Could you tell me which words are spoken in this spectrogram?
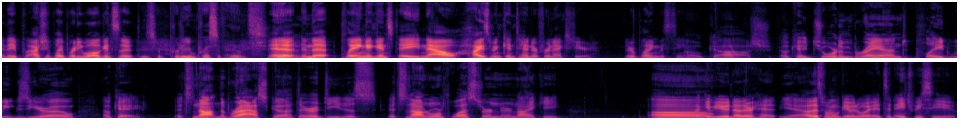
and they actually played pretty well against the These are pretty impressive hints. and, and the playing against a now Heisman contender for next year. They were playing this team. Oh gosh. Okay, Jordan Brand played week zero. Okay, it's not Nebraska. They're Adidas. It's not Northwestern. They're Nike. Um, I'll give you another hint. yeah. Oh, this one will give it away. It's an HBCU.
